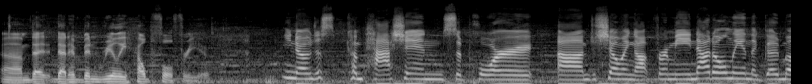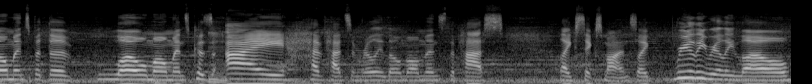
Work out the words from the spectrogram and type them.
um, that that have been really helpful for you? you know, just compassion, support, um, just showing up for me, not only in the good moments, but the low moments, because I have had some really low moments the past like six months, like really, really low.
